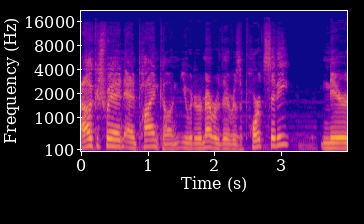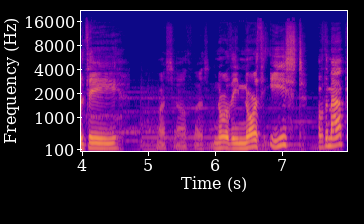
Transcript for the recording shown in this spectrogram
Alcashwin and Pinecone. You would remember there was a port city near the west, southwest, nor the northeast of the map.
